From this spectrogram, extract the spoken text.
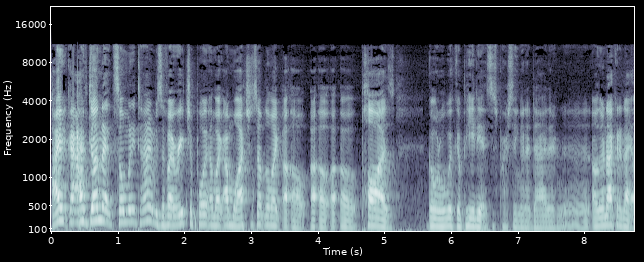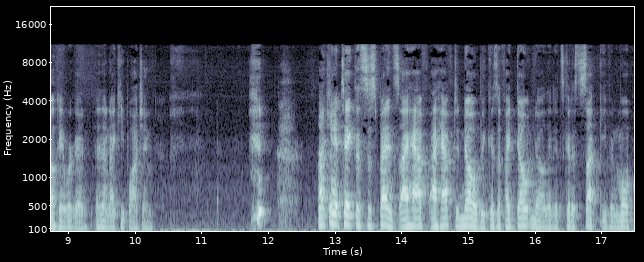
I, I've done that so many times. If I reach a point, I'm like, I'm watching something, I'm like, uh oh, uh oh, uh oh, pause, go to Wikipedia. Is this person gonna die? They're, uh, oh, they're not gonna die. Okay, we're good. And then I keep watching. I can't take the suspense. I have, I have to know because if I don't know, then it's gonna suck even more.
